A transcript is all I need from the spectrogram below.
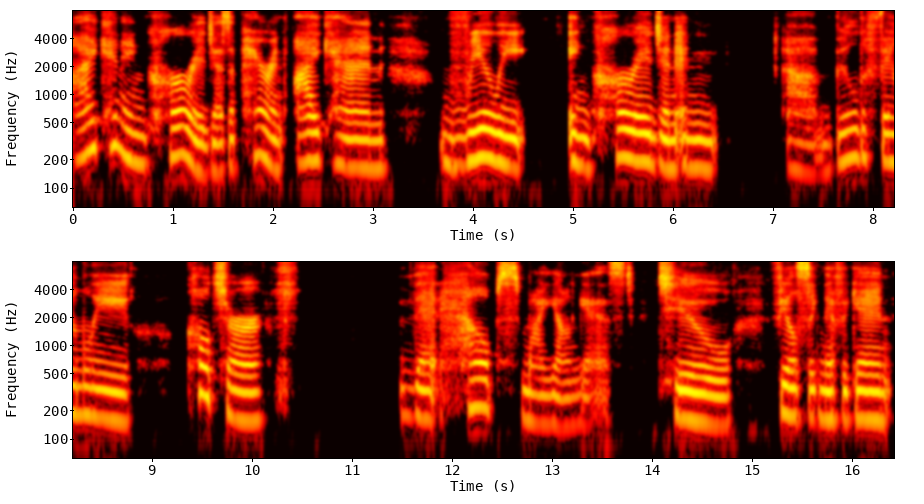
I can encourage as a parent, I can really encourage and, and uh, build a family culture that helps my youngest to feel significant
